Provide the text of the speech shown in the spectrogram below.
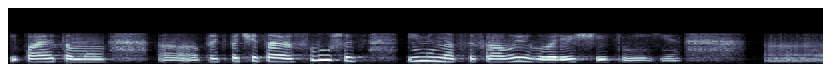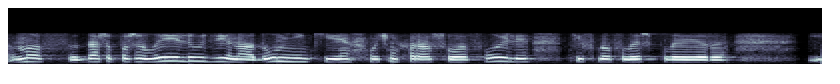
И поэтому э, предпочитаю слушать именно цифровые говорящие книги. Э, у нас даже пожилые люди, надомники очень хорошо освоили тифло-флешплееры. И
